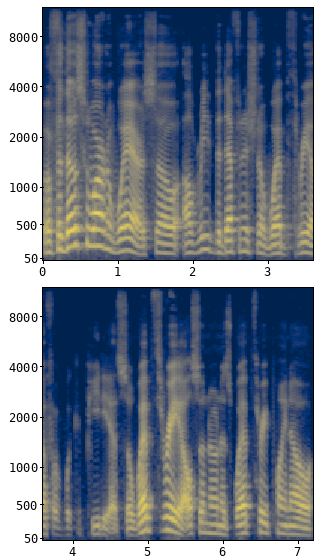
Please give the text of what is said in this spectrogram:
But for those who aren't aware, so I'll read the definition of Web3 off of Wikipedia. So, Web3, also known as Web 3.0,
